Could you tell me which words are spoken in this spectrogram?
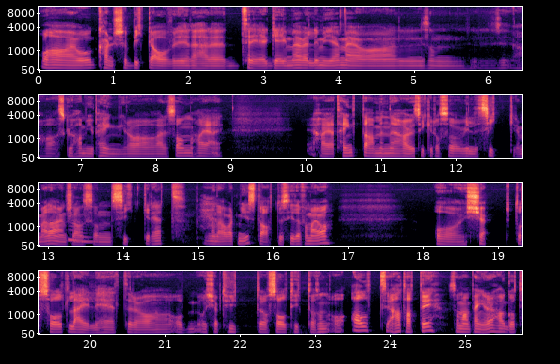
Og har jo kanskje bikka over i det her treergamet veldig mye med å liksom ha, Skulle ha mye penger og være sånn, har jeg, har jeg tenkt, da. Men jeg har jo sikkert også villet sikre meg da, en slags sånn sikkerhet. Men det har vært mye status i det for meg òg. Og kjøpt og solgt leiligheter og, og, og kjøpt hytte og solgt hytte og sånn. Og alt jeg har tatt i som har penger, har gått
